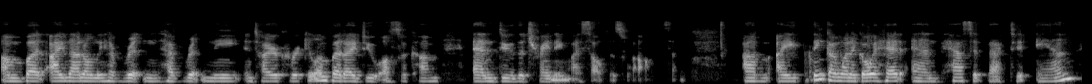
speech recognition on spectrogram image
Um, but I not only have written have written the entire curriculum, but I do also come and do the training myself as well. So um, I think I want to go ahead and pass it back to Anne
